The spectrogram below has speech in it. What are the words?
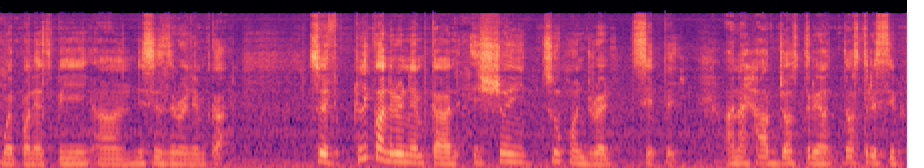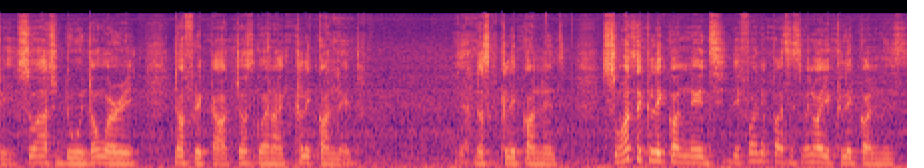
weapon sp and this is the rename card so if you click on the rename card it's showing 200 cp and I have just three just three CP so how to do it don't worry don't freak out. Just go and click on it. Yeah just click on it. So once you click on it the funny part is whenever you click on this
